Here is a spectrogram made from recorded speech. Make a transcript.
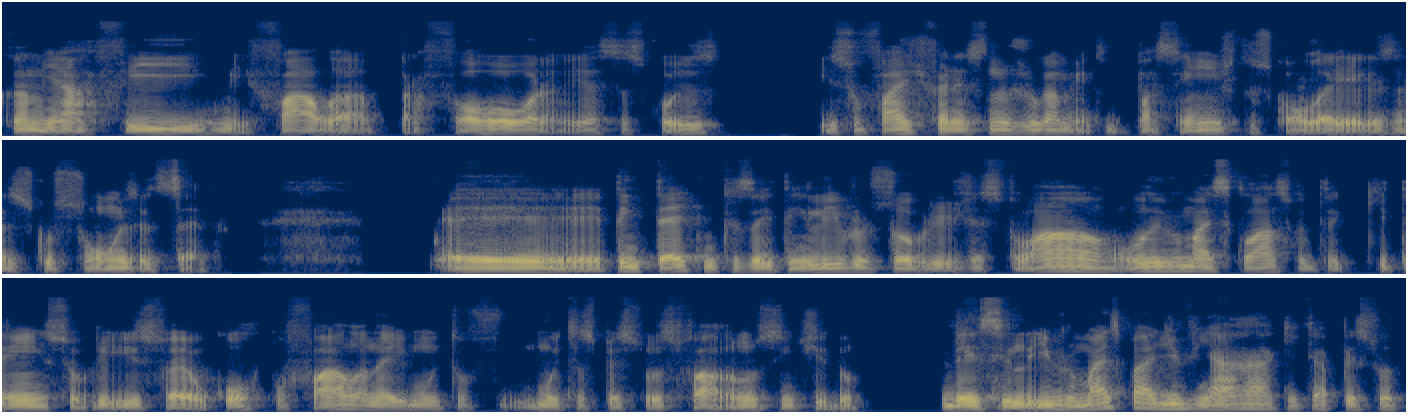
caminhar firme, fala para fora e essas coisas. Isso faz diferença no julgamento do paciente, dos colegas, nas discussões, etc. É, tem técnicas aí, tem livros sobre gestual. O livro mais clássico que tem sobre isso é O Corpo Fala, né? E muito, muitas pessoas falam no sentido desse livro, mais para adivinhar o que, que a pessoa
